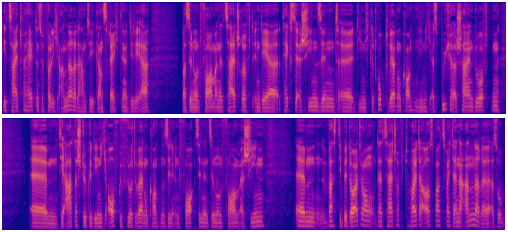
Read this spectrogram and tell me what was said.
die Zeitverhältnisse völlig andere. Da haben Sie ganz recht. In der DDR war in und Form eine Zeitschrift, in der Texte erschienen sind, äh, die nicht gedruckt werden konnten, die nicht als Bücher erscheinen durften. Ähm, Theaterstücke, die nicht aufgeführt werden konnten, sind in, Form, sind in Sinn und Form erschienen. Ähm, was die Bedeutung der Zeitschrift heute ausmacht, ist vielleicht eine andere. Also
